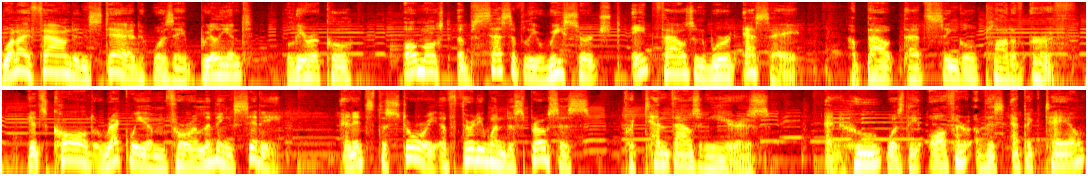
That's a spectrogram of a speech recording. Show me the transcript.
What I found instead was a brilliant, lyrical, almost obsessively researched 8,000 word essay about that single plot of earth. It's called Requiem for a Living City, and it's the story of 31 Desbrosses for 10,000 years. And who was the author of this epic tale?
